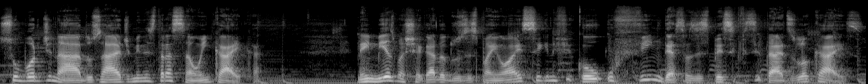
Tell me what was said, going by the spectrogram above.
subordinados à administração incaica. Nem mesmo a chegada dos espanhóis significou o fim dessas especificidades locais.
